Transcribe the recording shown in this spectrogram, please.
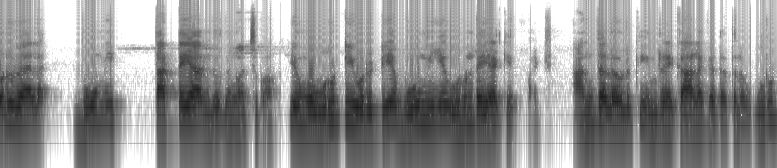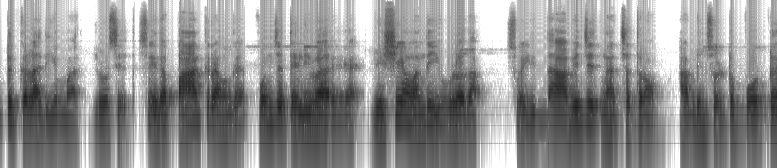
ஒருவேளை பூமி தட்டையா இருந்ததுன்னு வச்சுக்கோ. இவங்க உருட்டி உருட்டிய பூமியை உருண்டையாக்கியிருப்பாங்க. அந்த அளவுக்கு இன்றைய காலகட்டத்தில் உருட்டுக்கள் அதிகமாக இருக்கு. யோசித்து. ஸோ இதை பார்க்குறவங்க கொஞ்சம் தெளிவாக இருங்க. விஷயம் வந்து இவ்வளோதான் ஸோ இந்த அபிஜித் நட்சத்திரம் அப்படின்னு சொல்லிட்டு போட்டு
